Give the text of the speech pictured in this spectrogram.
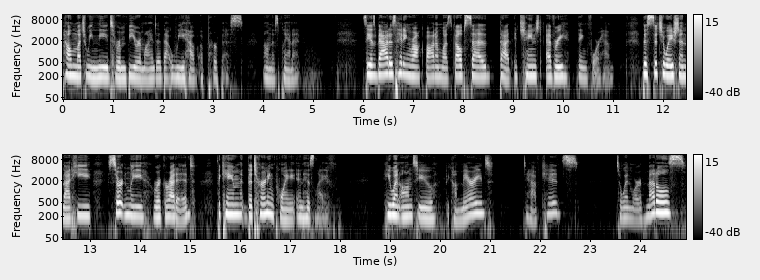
How much we need to be reminded that we have a purpose on this planet. See, as bad as hitting rock bottom was, Phelps said that it changed everything for him. This situation that he certainly regretted became the turning point in his life. He went on to become married, to have kids, to win more medals.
